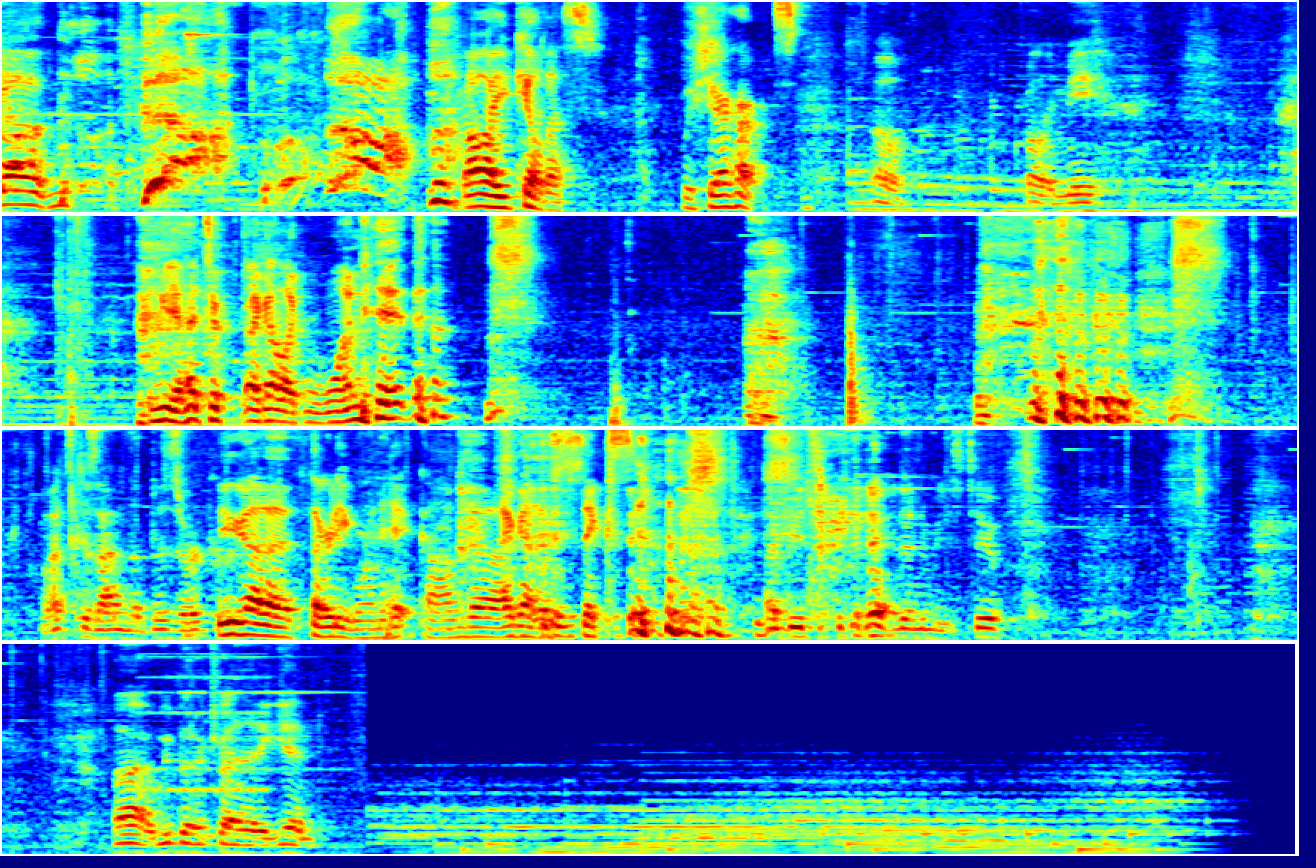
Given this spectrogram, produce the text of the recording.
Do I back up? Oh, you killed us. We share hearts. Oh, probably me. Yeah, I took. I got like one hit. Well, that's because I'm the berserker. you got a 31 hit combo. I got a six. I beat 39 enemies too. Alright, we better try that again.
